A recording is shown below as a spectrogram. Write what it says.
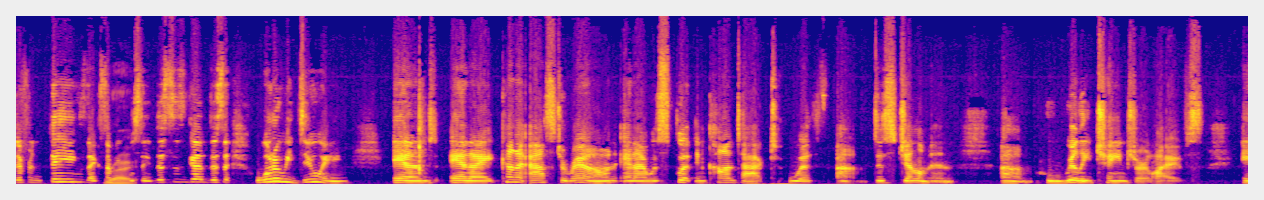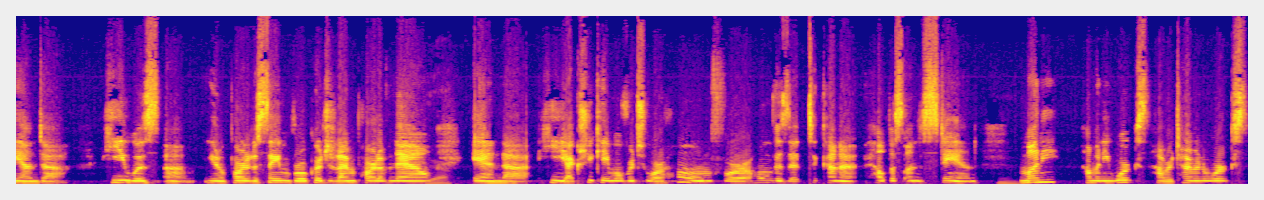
different things. Like some Right. people say this is good, this is what are we doing? And and I kind of asked around, and I was put in contact with um, this gentleman um, who really changed our lives. and uh, he was, um, you know, part of the same brokerage that I'm part of now. Yeah. And uh, he actually came over to our home for a home visit to kind of help us understand Mm. money, how money works, how retirement works,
